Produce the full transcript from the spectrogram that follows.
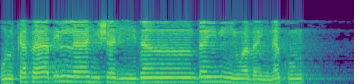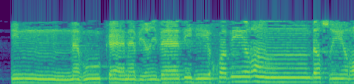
قُلْ كَفَى بِاللَّهِ شَهِيدًا بَيْنِي وَبَيْنَكُمْ إِنَّهُ كَانَ بِعِبَادِهِ خَبِيرًا بَصِيرًا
